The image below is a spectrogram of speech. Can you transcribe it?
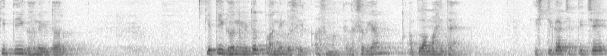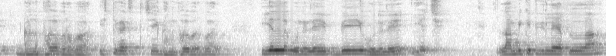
किती घनमीटर किती घनमीटर पाणी बसेल? असं म्हणते. लक्षात घ्या. आपला माहीत आहे. इष्टिका चित्तीचे घनफळ बरोबर. इष्टिका चित्तीचे घनफळ बरोबर. एल गुणिले बी गुणिले एच. लांबी किती दिली आहे आपल्याला?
